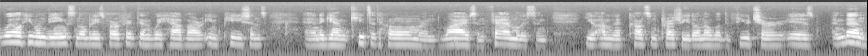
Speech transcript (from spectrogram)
we're all human beings, nobody's perfect, and we have our impatience. And again, kids at home, and wives, and families, and you're under constant pressure, you don't know what the future is, and then,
